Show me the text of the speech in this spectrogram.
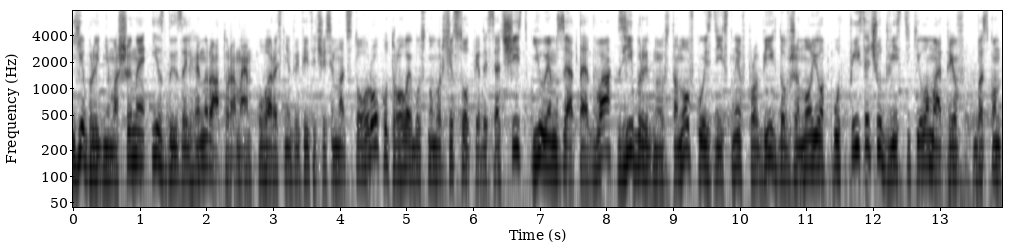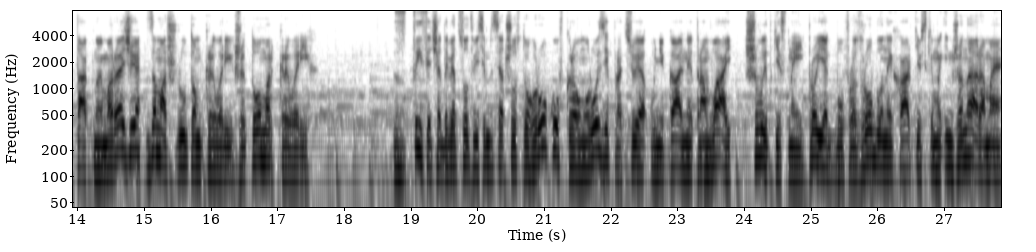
гібридні машини із дизель-генераторами. У вересні 2017 року тролейбус номер 656 UMZ T2 з гібридною установкою здійснив пробіг довжиною у 1200 кілометрів безконтактної мережі за маршрутом Криворіг Житомир Кривий Ріг. З 1986 року в Кривому Розі працює унікальний трамвай, швидкісний. Проєкт був розроблений харківськими інженерами.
